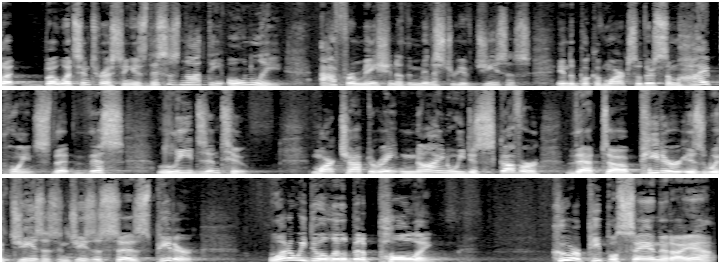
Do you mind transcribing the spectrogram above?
but, but what's interesting is this is not the only affirmation of the ministry of Jesus in the book of Mark. So there's some high points that this leads into. Mark chapter 8 and 9, we discover that uh, Peter is with Jesus, and Jesus says, Peter, why don't we do a little bit of polling? Who are people saying that I am?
